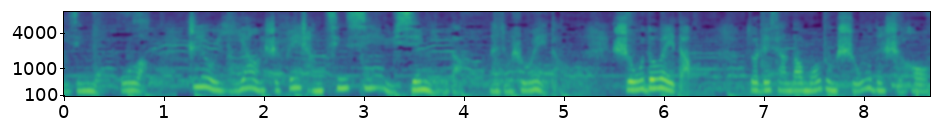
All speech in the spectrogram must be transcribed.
已经模糊了。只有一样是非常清晰与鲜明的，那就是味道，食物的味道。作者想到某种食物的时候，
